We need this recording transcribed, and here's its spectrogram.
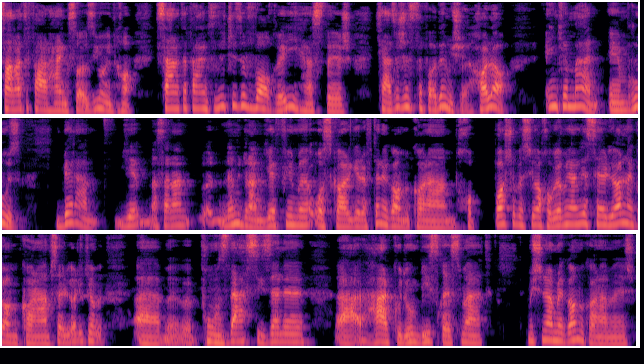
صنعت فرهنگسازی و اینها. صنعت فرهنگسازی چیز واقعی هستش که ازش استفاده میشه. حالا اینکه من امروز برم. یه مثلا نمی‌دونم یه فیلم اسکار گرفته نگاه می‌کنم. خب باشه بسیار خوب. یا میرم یه سریال نگاه می‌کنم. سریالی که 15 سیزن هر کدوم 20 قسمت. میشینم نگاه میکنمش.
